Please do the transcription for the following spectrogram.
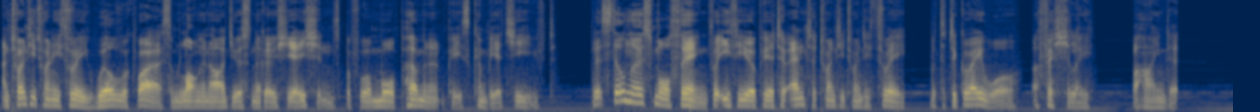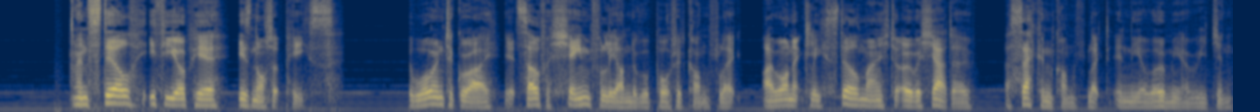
And 2023 will require some long and arduous negotiations before a more permanent peace can be achieved. But it's still no small thing for Ethiopia to enter 2023 with the Tigray War officially behind it. And still, Ethiopia is not at peace. The war in Tigray, itself a shamefully underreported conflict, ironically still managed to overshadow a second conflict in the Oromia region.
